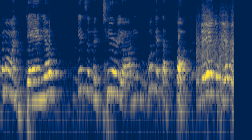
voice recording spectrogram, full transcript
Come on, Daniel. Get some material. I mean, look at the fuck. The man that we have a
